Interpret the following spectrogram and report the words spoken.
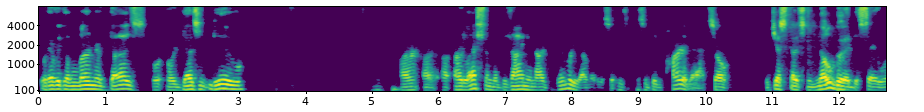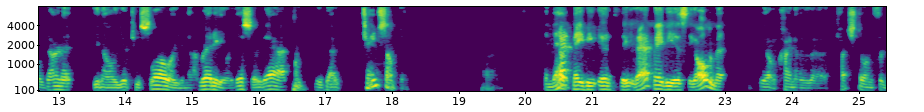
whatever the learner does or, or doesn't do, our, our, our lesson, the design and our delivery of it is, is, is a big part of that. So it just does no good to say, well, darn it, you know, you're too slow or you're not ready or this or that. We've got to change something. Uh, and that maybe is the that maybe is the ultimate, you know, kind of uh, touchstone for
